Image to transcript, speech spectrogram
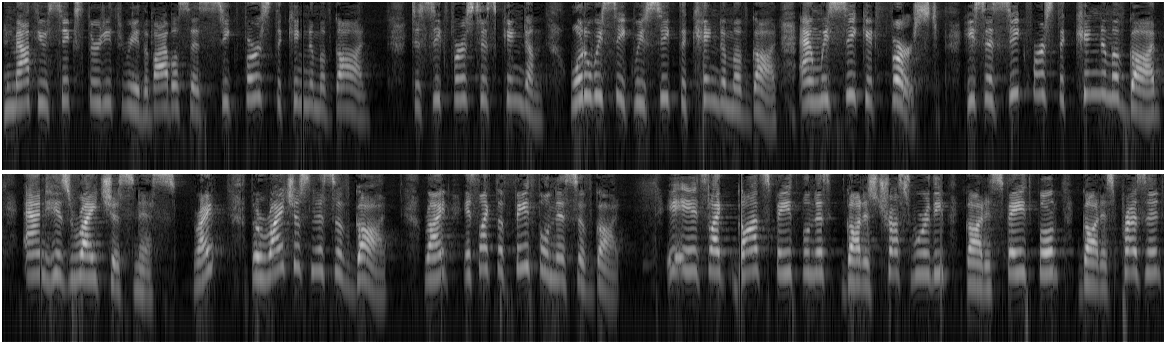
In Matthew 6:33, the Bible says, "Seek first the kingdom of God." To seek first his kingdom. What do we seek? We seek the kingdom of God, and we seek it first. He says, "Seek first the kingdom of God and his righteousness." Right? The righteousness of God, right? It's like the faithfulness of God. It's like God's faithfulness. God is trustworthy. God is faithful. God is present.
